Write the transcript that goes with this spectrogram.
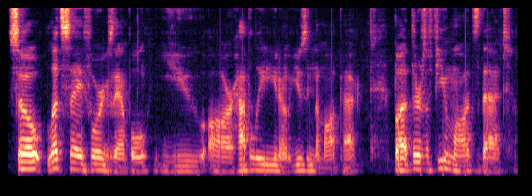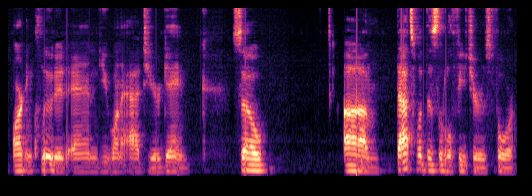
So let's say, for example, you are happily, you know, using the mod pack, but there's a few mods that aren't included and you want to add to your game. So um, that's what this little feature is for.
